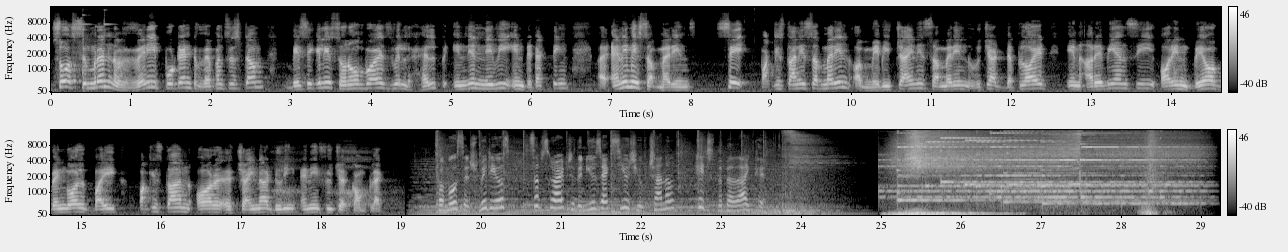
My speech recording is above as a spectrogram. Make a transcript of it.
So Simran, very potent weapon system. Basically, sonobuoys will help Indian Navy in detecting uh, enemy submarines, say Pakistani submarine or maybe Chinese submarine, which are deployed in Arabian Sea or in Bay of Bengal by Pakistan or uh, China during any future conflict. For more such videos, subscribe to the NewsX YouTube channel, hit the bell icon.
